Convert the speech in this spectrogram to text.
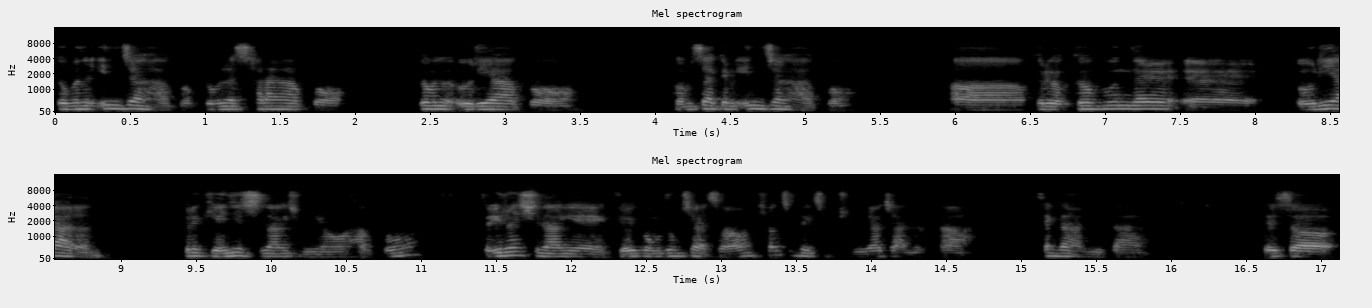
그분을 인정하고 그분을 사랑하고 그분을 의리하고 범사교를 인정하고 어, 그리고 그분을 에, 의리하는 그런 개인적 신앙이 중요하고 또 이런 신앙이 교회 공동체에서 형성되기 참 중요하지 않을까 생각합니다. 그래서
